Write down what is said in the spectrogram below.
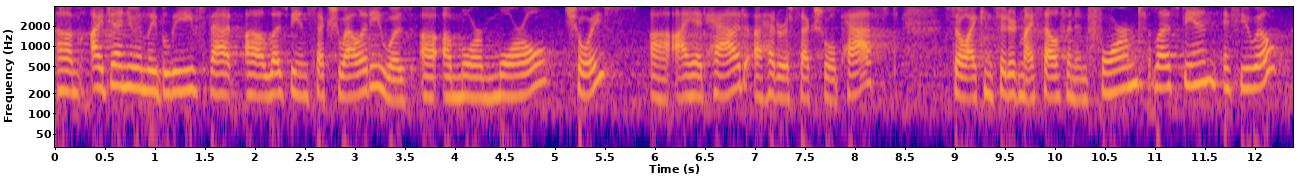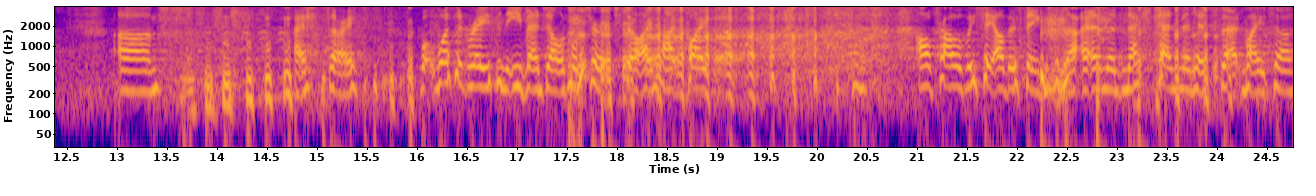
Um, I genuinely believed that uh, lesbian sexuality was a, a more moral choice. Uh, I had had a heterosexual past, so I considered myself an informed lesbian, if you will. Um, I, sorry, wasn't raised in the evangelical church, so I'm not quite. I'll probably say other things in the, in the next 10 minutes that might, uh,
